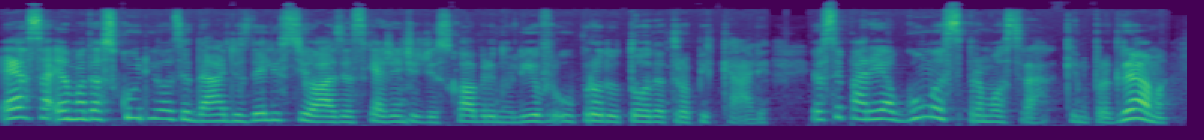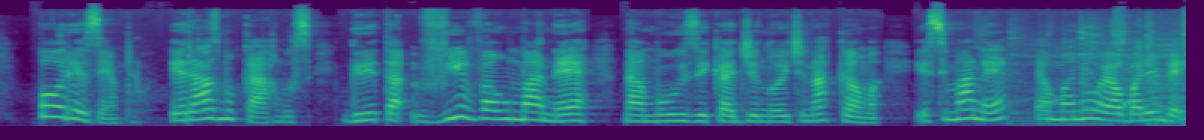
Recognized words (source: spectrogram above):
Essa é uma das curiosidades deliciosas que a gente descobre no livro O Produtor da Tropicália. Eu separei algumas para mostrar aqui no programa. Por exemplo, Erasmo Carlos grita Viva o Mané na música De Noite na Cama. Esse Mané é o Manuel Barembem.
